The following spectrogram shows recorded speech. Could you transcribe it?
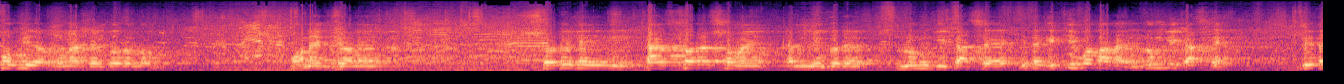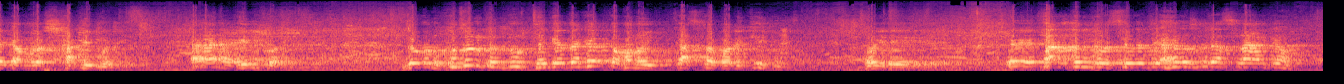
কবিরা গুনাশে করল। অনেকজনে শরীরে কাজ করার সময় এমনি করে লুঙ্গি কাছে এটাকে কি বলা হয়? লুঙ্গি কাছে যেটাকে আমরা সাথী বলি। হ্যাঁ এই করে। যখন হুজুরকে দূর থেকে দেখে তখন ওই কাজটা করে কি? ওই তাড়াতাড়ি করে ছেড়ে দিয়ে "হ্যাঁ, হুজুর, আসসালামু আলাইকুম।" বলে,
